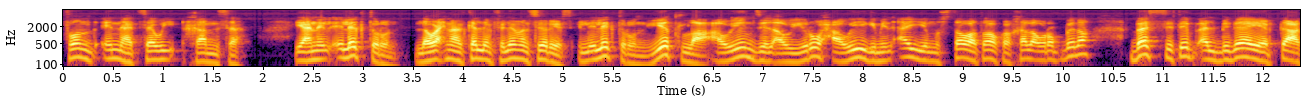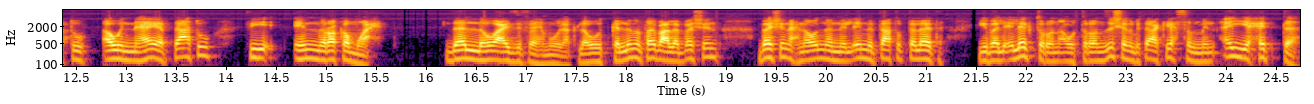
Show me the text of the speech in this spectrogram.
فوند n هتساوي خمسة. يعني الإلكترون لو إحنا هنتكلم في ليمن series الإلكترون يطلع أو ينزل أو يروح أو يجي من أي مستوى طاقة خلقه ربنا بس تبقى البداية بتاعته أو النهاية بتاعته في n رقم واحد. ده اللي هو عايز يفهمه لك. لو اتكلمنا طيب على باشن باشن إحنا قلنا إن ال n بتاعته بتلاتة يبقى الإلكترون أو ال transition بتاعك يحصل من أي حتة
